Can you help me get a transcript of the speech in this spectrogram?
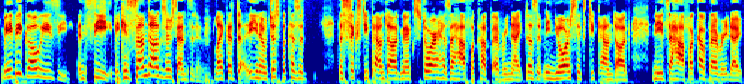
maybe go easy and see because some dogs are sensitive. Like a, you know, just because a, the 60 pound dog next door has a half a cup every night doesn't mean your 60 pound dog needs a half a cup every night.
